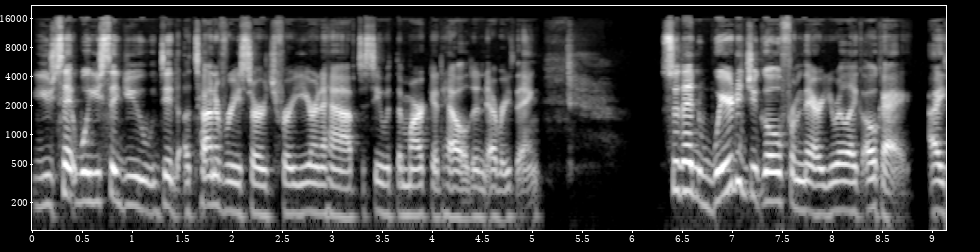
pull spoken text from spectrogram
You said, well, you said you did a ton of research for a year and a half to see what the market held and everything. So then, where did you go from there? You were like, okay, I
